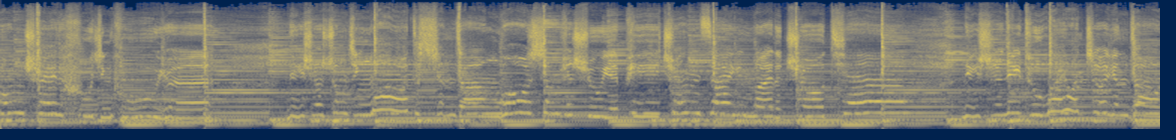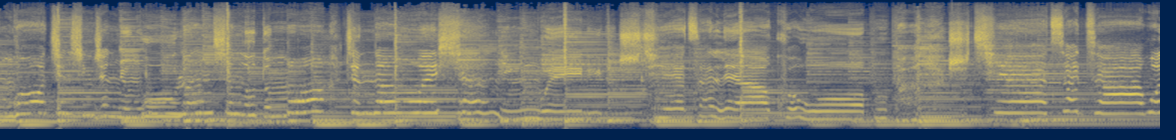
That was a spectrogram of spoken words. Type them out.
风吹得忽近忽远，你手中紧握的线，当我像片树叶疲倦在阴霾的秋天。你是泥土为我遮掩，当我渐行渐远，无论前路多么艰难危险，因为你世界再辽阔我不怕，世界再大我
